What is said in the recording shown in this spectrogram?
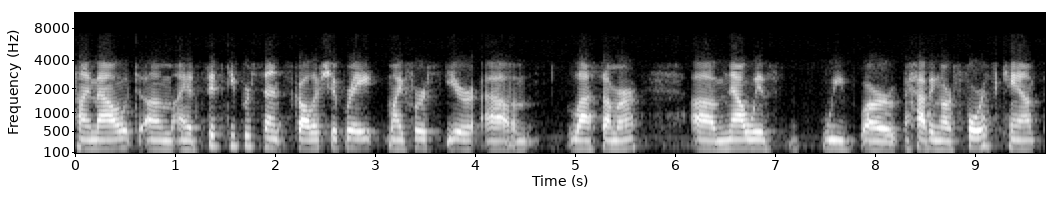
time out. Um, I had 50% scholarship rate my first year um, last summer. Um, now we've we are having our fourth camp,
